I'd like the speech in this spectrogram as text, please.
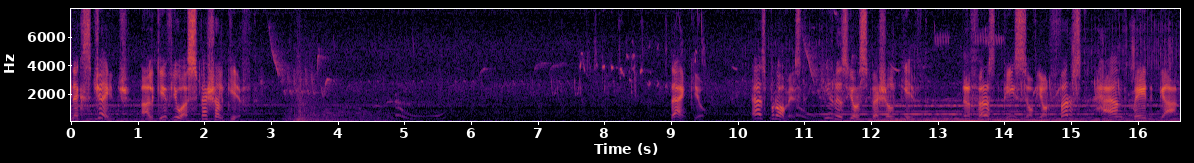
In exchange, I'll give you a special gift. Thank you. As promised, here is your special gift. The first piece of your first handmade gun.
